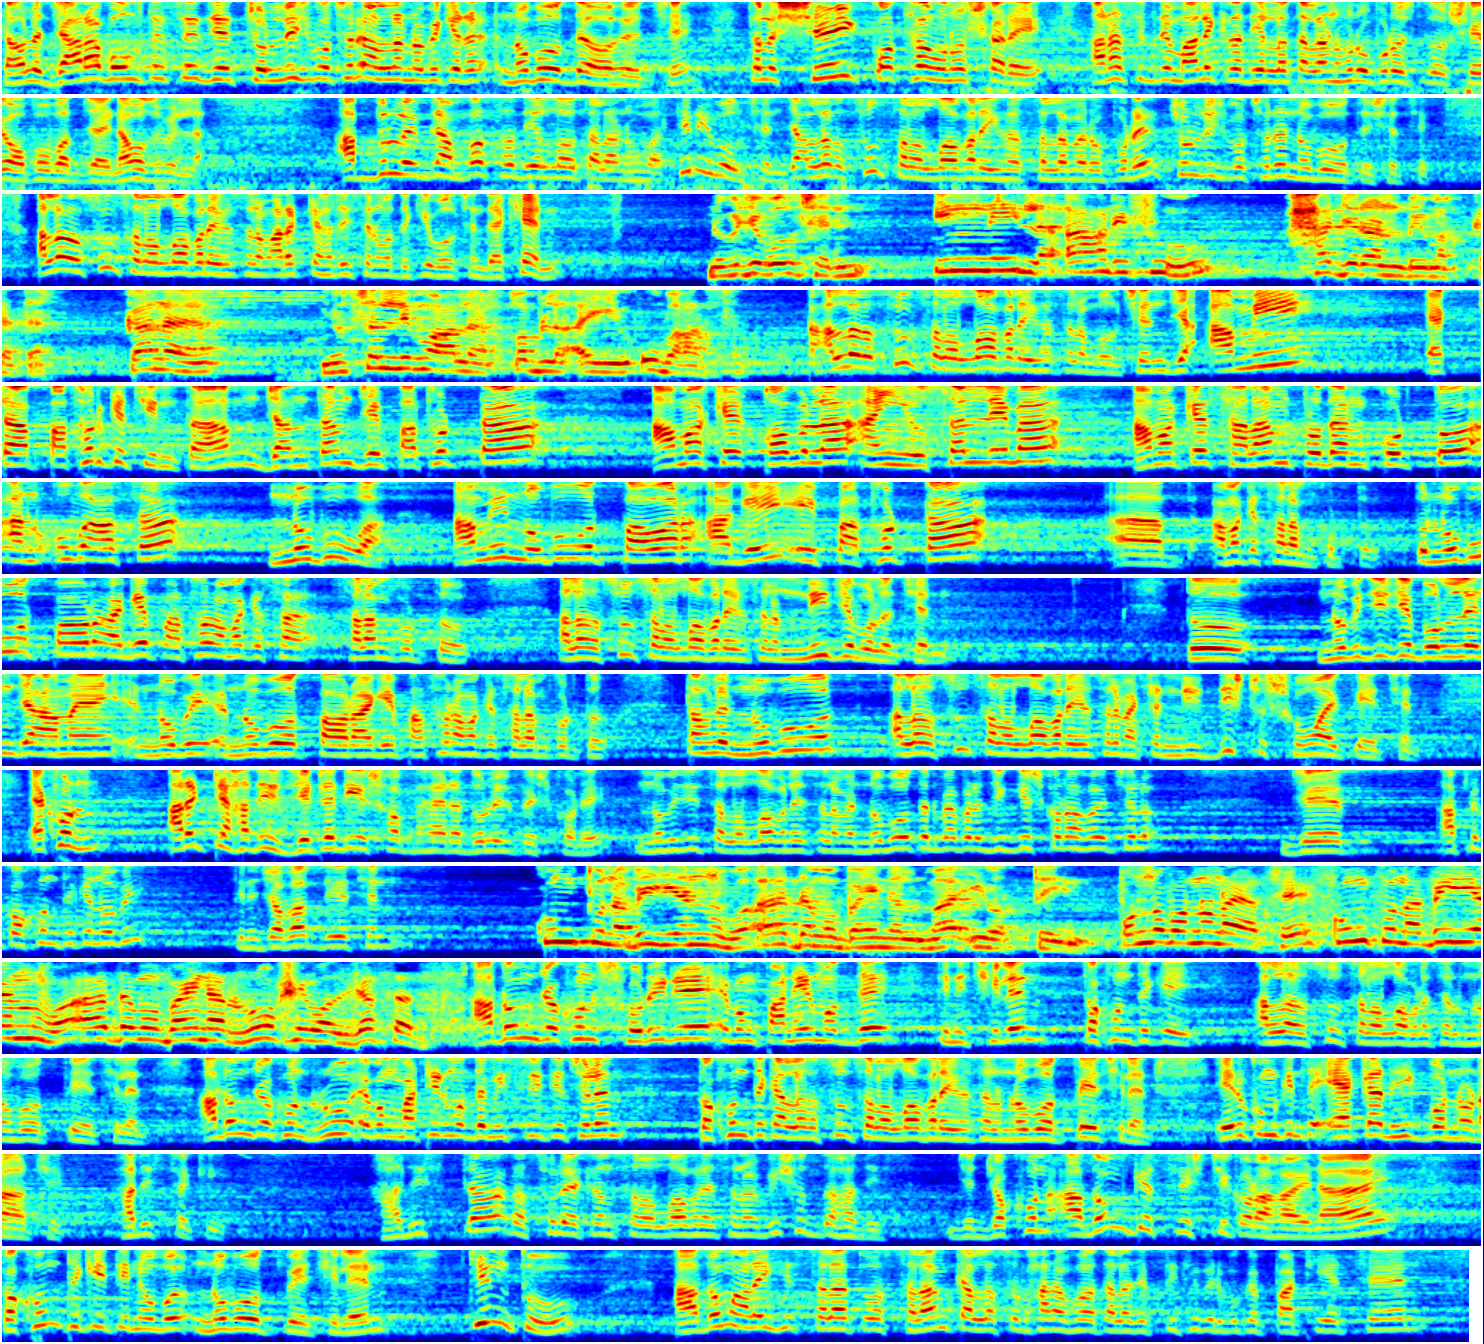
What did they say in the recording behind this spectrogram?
তাহলে যারা বলতেছে যে চল্লিশ বছরে আল্লাহ নবীকে নবীয়ত দেওয়া হয়েছে, তাহলে সেই কথা অনুসারে আনাস ইবনে মালিক রাদি আল্লাহ তালাহুর উপরে সেই অপবাদ যায় নওয়াজবিল্লা আবদুল্লাহ ইবনে আব্বাস রাদি আল্লাহ তালাহুমা তিনি বলছেন যে আল্লাহ রসুল সাল্লাহ আলহিহাসাল্লামের উপরে চল্লিশ বছরে নবীয়ত এসেছে। আল্লাহ রসুল সাল্লাহ আলহিহাস্লাম আরেকটি হাদিসের মধ্যে কি বলছেন দেখেন? নবীজি বলছেন, ইন্নী আরিফু হাজরান বিমাক্কাতা। কানা ইউসাল্লিমু আলা ক্বাবলা আই উবাস আল্লাহ রসুল সাল্লাহ আলহিহাস্লাম বলছেন যে আমি একটা পাথরকে চিনতাম, জানতাম যে পাথরটা আমাকে কবলা আই ইউসাল্লিমা, আমাকে সালাম প্রদান করত, আন উবা আসা নবুয়া আমি নবুয়ত পাওয়ার আগেই এই পাথরটা আমাকে সালাম করতো। তো নবুয়ত পাওয়ার আগে পাথর আমাকে সালাম করতো। আল্লাহ রসুল সাল্লাহ আলহিহাস্লাম নিজে বলেছেন। তো নবীজি যে বললেন যে আমায় নবী নবুয়ত পাওয়ার আগে পাথর আমাকে সালাম করতো তাহলে নবুয়ত আল্লাহ রসুল সাল্লাহ আলহিহাস্লাম একটা নির্দিষ্ট সময় পেয়েছেন। এখন আরেকটি হাদিস যেটা দিয়ে সব ভাইয়েরা দলিল পেশ করে নবীজি সাল্লাহ আলাইসাল্লামের নবুয়তের ব্যাপারে জিজ্ঞেস করা হয়েছিল যে আপনি কখন থেকে নবী? তিনি জবাব দিয়েছেন কুমতু নবিয়ান ওয়া আদামু বাইনাল মাই ওয়াত্তিন অন্য বর্ণনায় আছে কুমতু নাবিয়ান ওয়া আদামু বাইনার রূহি ওয়াল জাসাদ। আদম যখন শরীরে এবং পানির মধ্যে তিনি ছিলেন তখন থেকেই আল্লাহ রসুল সাল্লাহ সাল্লাম নবোধ পেয়েছিলেন। আদম যখন রু এবং মাটির মধ্যে মিশ্রিত ছিলেন, তখন থেকে আল্লাহ রসুল সাল্লাহ আলি সাল্লাম নবোধ পেয়েছিলেন। এরকম কিন্তু একাধিক বর্ণনা আছে। হাদিসটা কি? হাদিসটা রাসুল আকরম সাল্লাহ আলাইস্লামের বিশুদ্ধ হাদিস যে যখন আদমকে সৃষ্টি করা হয় নাই, তখন থেকেই তিনি নব- নবুয়ত পেয়েছিলেন। কিন্তু আদম আলহি সালাতামকে আল্লাহ সুবাহানুভাতালা যে পৃথিবীর বুকে পাঠিয়েছেন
